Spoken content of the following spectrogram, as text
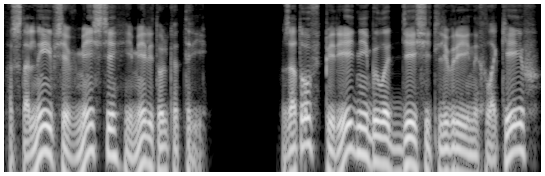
остальные все вместе имели только три. Зато в передней было 10 ливрейных лакеев,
